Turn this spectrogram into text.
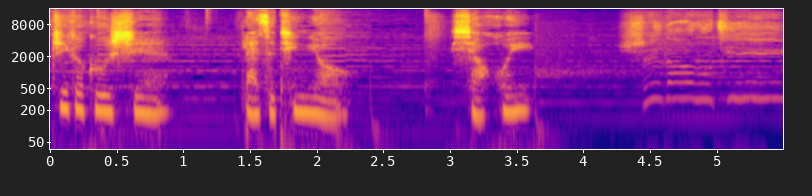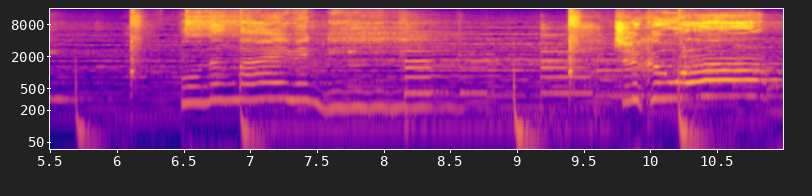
这个故事来自听友小辉。事到如今，不能埋怨你，只恨我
